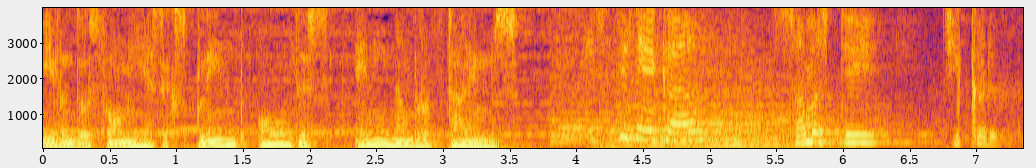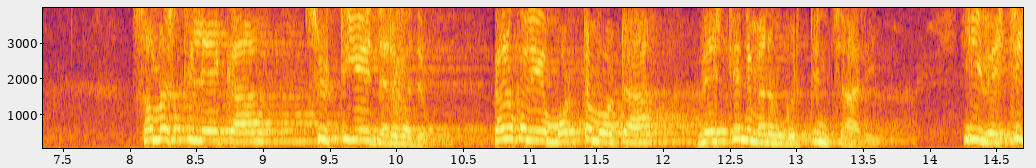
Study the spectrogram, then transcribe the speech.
even though Swami has explained all this any number of times. సృష్టి లేక సమష్టి చిక్కడు సమష్టి లేక సృష్టియే జరగదు కనుకనే మొట్టమొదట వెష్టిని మనం గుర్తించాలి ఈ వెష్టి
